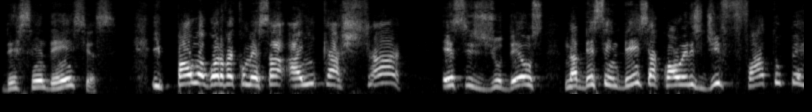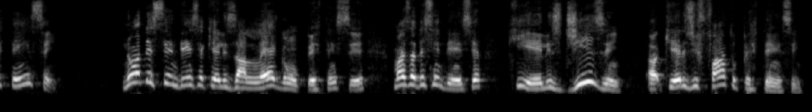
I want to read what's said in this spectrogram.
descendências. E Paulo agora vai começar a encaixar esses judeus na descendência a qual eles de fato pertencem. Não a descendência que eles alegam pertencer, mas a descendência que eles dizem, ah, que eles de fato pertencem.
